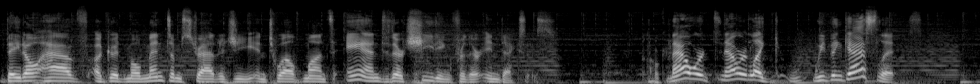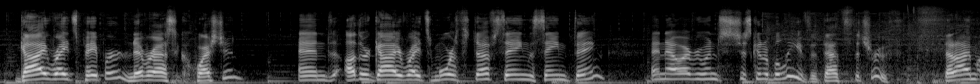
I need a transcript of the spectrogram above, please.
they don't have a good momentum strategy in 12 months and they're cheating for their indexes. Okay. Now we're now we're like we've been gaslit. Guy writes paper, never asks a question, and other guy writes more stuff saying the same thing, and now everyone's just going to believe that that's the truth. That I'm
